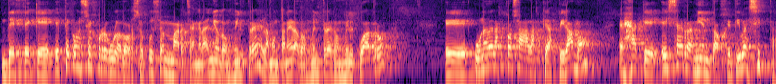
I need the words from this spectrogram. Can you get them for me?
Desde que este Consejo Regulador se puso en marcha en el año 2003, en la Montanera 2003-2004, eh, una de las cosas a las que aspiramos es a que esa herramienta objetiva exista,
